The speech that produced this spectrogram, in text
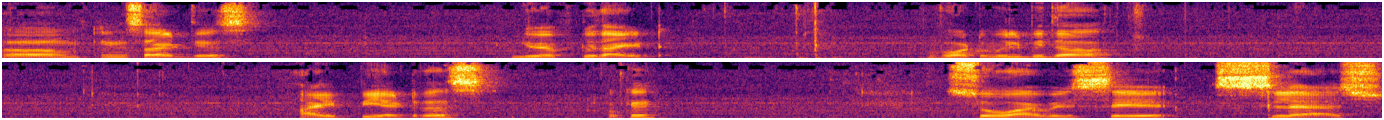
um, inside this you have to write what will be the IP address okay so I will say slash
